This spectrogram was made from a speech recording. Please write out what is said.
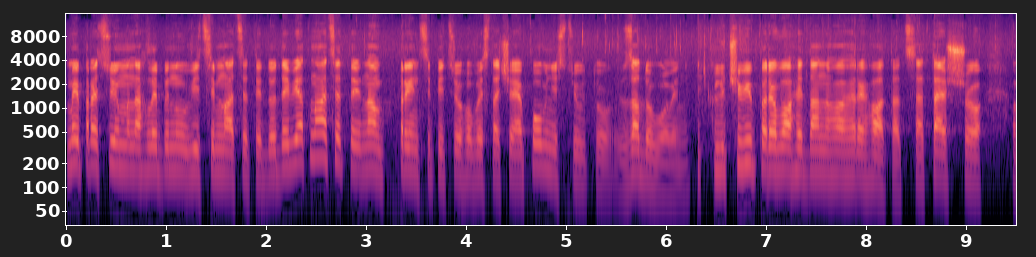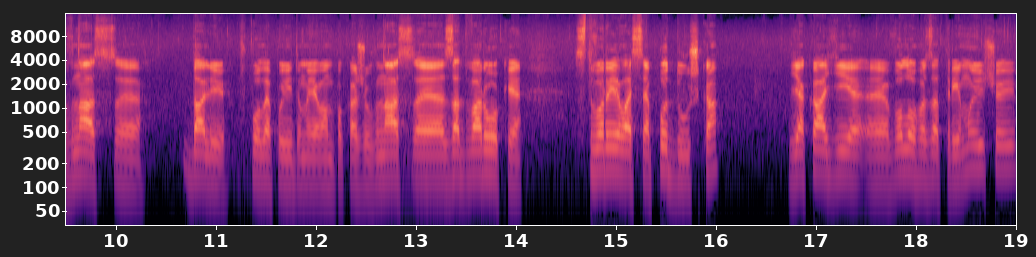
ми працюємо на глибину від 17 до 19. Нам, в принципі, цього вистачає повністю, то задоволені. Ключові переваги даного агрегата це те, що в нас е, далі в поле поїдемо, я вам покажу. В нас за два роки створилася подушка, яка є е, вологозатримуючою.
